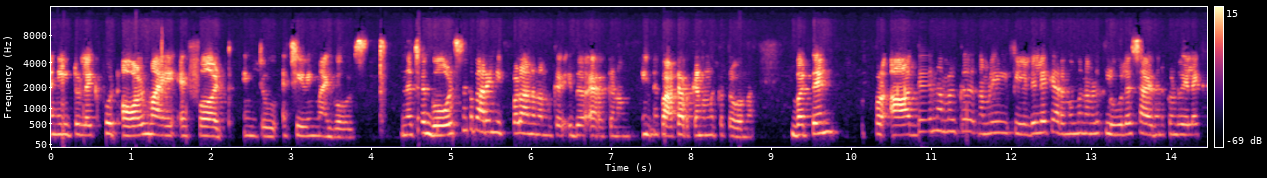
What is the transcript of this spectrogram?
I need to like put all my effort into achieving my goals എന്നുവെച്ചാൽ ഗോൾസ് എന്നൊക്കെ പറയുന്നത് ഇപ്പോഴാണ് നമുക്ക് ഇത് ഇറക്കണം ഇന്ന പാട്ട് ഇറക്കണം എന്നൊക്കെ തോന്നുന്നത്. ബട്ട് ദെൻ ആദ്യം നമ്മൾക്ക് നമ്മൾ ഈ ഫീൽഡിലേക്ക് ഇറങ്ങുമ്പോൾ നമ്മൾ ക്ലൂലെസ് ആയതിനെ കൊണ്ട് ലൈക്ക്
